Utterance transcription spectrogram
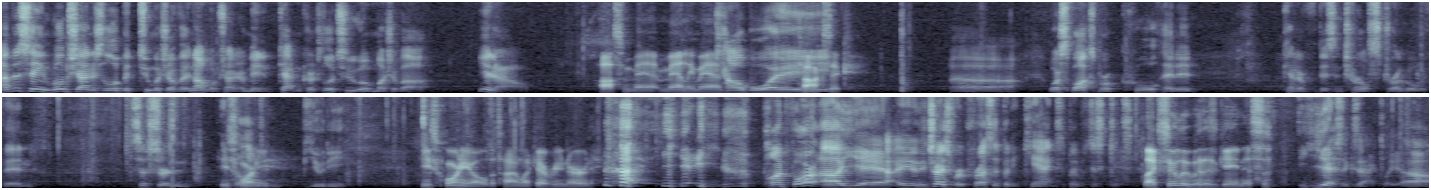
I'm just saying William Shatner's a little bit too much of a not William Shatner. I mean Captain Kirk's a little too much of a, you know, Awesome man, manly man, cowboy. toxic. Uh, or Spock's more cool-headed, kind of this internal struggle within. It's a certain He's horny. beauty. He's horny all the time, like every nerd. yeah, Pon farr, uh, yeah, and he tries to repress it, but he can't. But he just gets Like Sulu with his gayness. Yes, exactly. Uh,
